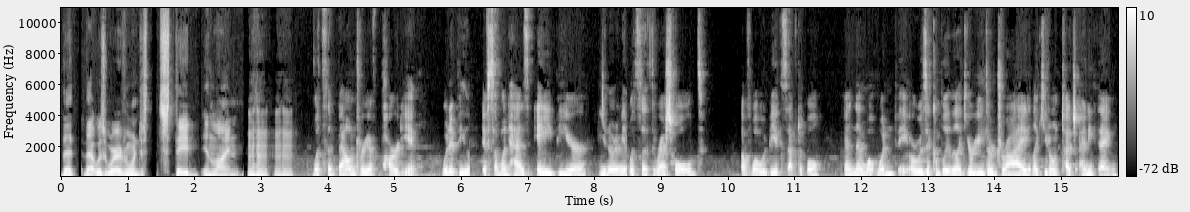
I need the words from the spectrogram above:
that that was where everyone just stayed in line. Mm-hmm, mm-hmm. What's the boundary of partying? Would it be if someone has a beer? You know what I mean? What's the threshold of what would be acceptable? And then what wouldn't be? Or was it completely like you're either dry, like you don't touch anything,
